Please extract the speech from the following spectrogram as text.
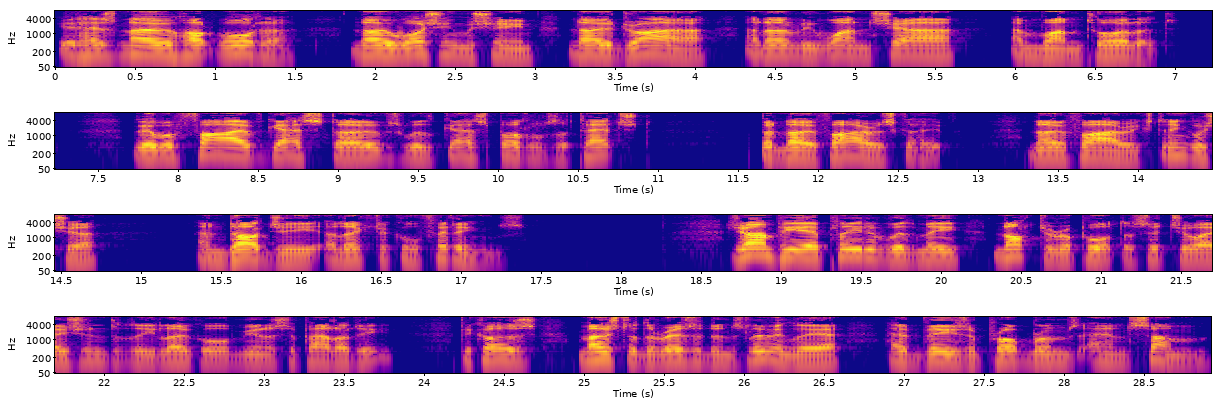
It has no hot water no washing machine, no dryer, and only one shower and one toilet. There were five gas stoves with gas bottles attached, but no fire escape, no fire extinguisher, and dodgy electrical fittings. Jean Pierre pleaded with me not to report the situation to the local municipality because most of the residents living there had visa problems and some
